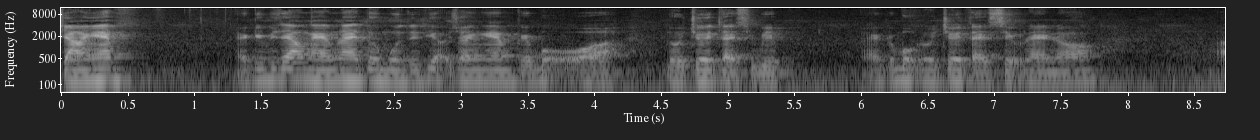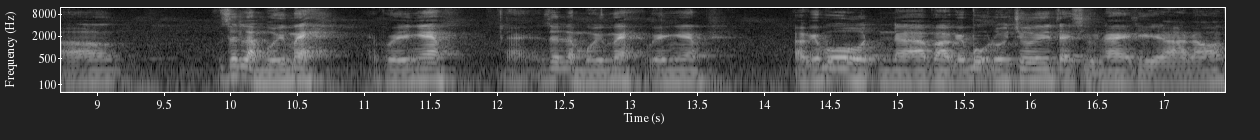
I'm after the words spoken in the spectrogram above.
chào anh em. Đấy, cái video ngày hôm nay tôi muốn giới thiệu cho anh em cái bộ ờ, đồ chơi tài xỉu bịp. Đấy, cái bộ đồ chơi tài xỉu này nó uh, rất là mới mẻ với anh em. Đấy, rất là mới mẻ với anh em. Và cái bộ à, và cái bộ đồ chơi tài xỉu này thì à, nó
